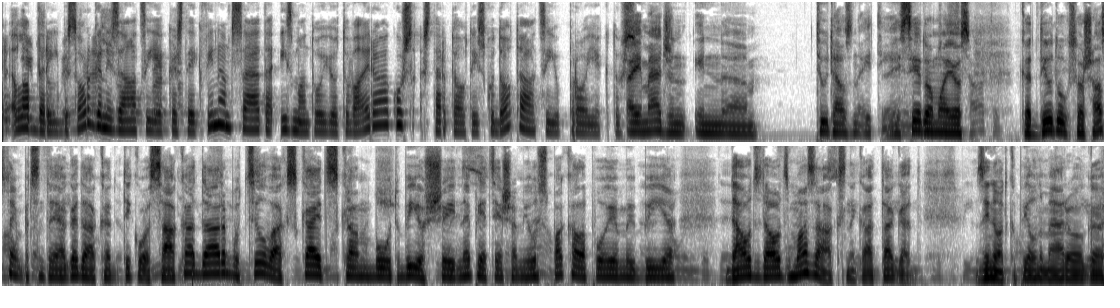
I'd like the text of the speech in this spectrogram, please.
ir labdarības organizācija, kas tiek finansēta izmantojot vairākus starptautisku dotāciju projektus. In, um, 2018. Es iedomājos, ka 2018. gadā, kad tikko sākāt darbu, cilvēku skaits, kam būtu bijuši nepieciešami jūsu pakalpojumi, bija daudz, daudz mazāks nekā tagad. Zinot, ka pilna mēroga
